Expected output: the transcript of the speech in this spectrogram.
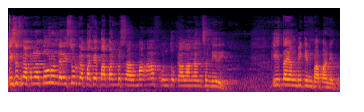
Yesus nggak pernah turun dari surga pakai papan besar. Maaf untuk kalangan sendiri. Kita yang bikin papan itu.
